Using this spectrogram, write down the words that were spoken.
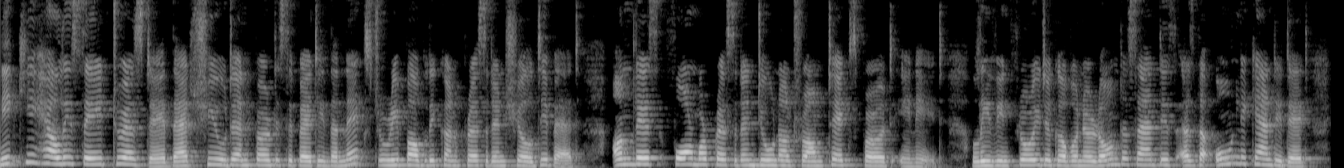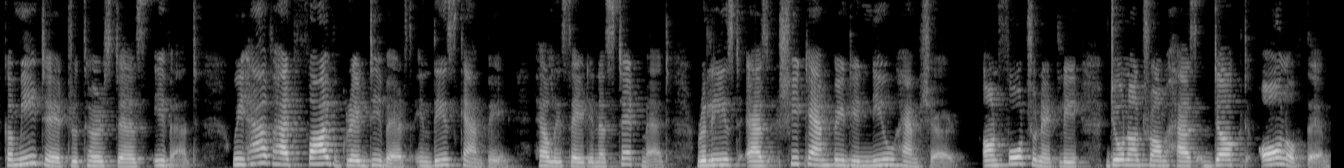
Nikki Haley said Tuesday that she wouldn't participate in the next Republican presidential debate unless former President Donald Trump takes part in it, leaving Florida Governor Ron DeSantis as the only candidate committed to Thursday's event. We have had five great debates in this campaign, Haley said in a statement released as she campaigned in New Hampshire. Unfortunately, Donald Trump has ducked all of them.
